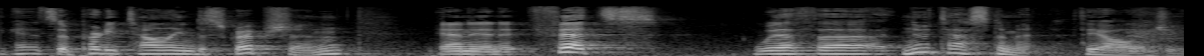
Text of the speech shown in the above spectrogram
Again, it's a pretty telling description, and, and it fits with uh, New Testament theology.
